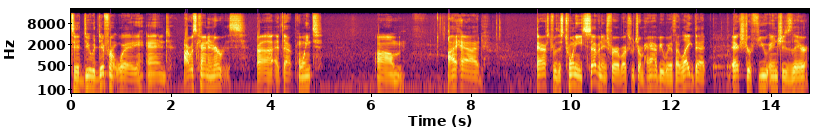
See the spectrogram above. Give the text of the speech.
to do a different way and I was kind of nervous uh, at that point. Um, I had asked for this 27 inch firebox which I'm happy with. I like that extra few inches there.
